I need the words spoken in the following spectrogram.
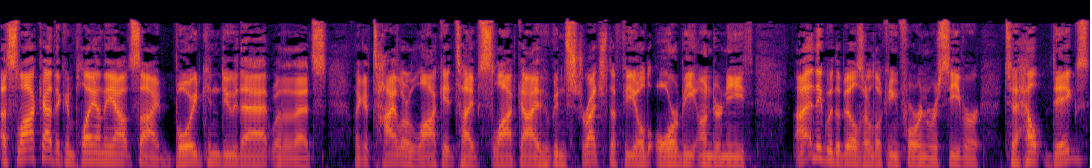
a slot guy that can play on the outside, Boyd can do that, whether that's like a Tyler Lockett type slot guy who can stretch the field or be underneath. I think what the Bills are looking for in receiver to help Diggs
